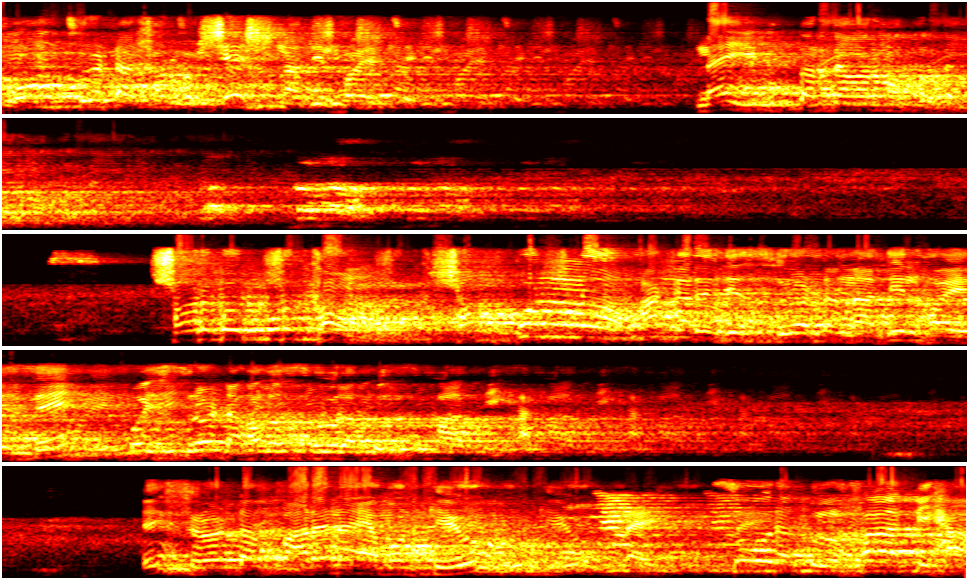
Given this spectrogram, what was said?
কোন সূরাটা সর্বশেষ নাজিল হয়েছে? নাই, উত্তর দেওয়ার মতো। সর্বপ্রথম সম্পূর্ণ আকারে যে সূরাটা নাজিল হয়েছে, ওই সূরাটা হলো সূরাতুল এই সূরাটা পারে না এমন কেউ নাই। সূরাতুল ফাতিহা,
